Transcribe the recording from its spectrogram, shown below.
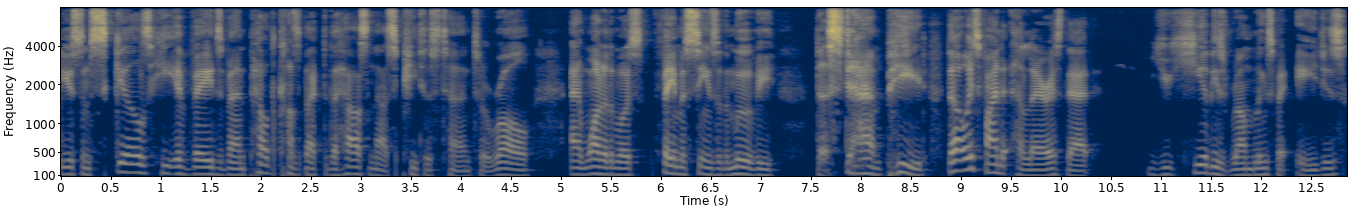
used some skills. He evades Van Pelt, comes back to the house, and now it's Peter's turn to roll. And one of the most famous scenes of the movie, the stampede. They always find it hilarious that you hear these rumblings for ages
